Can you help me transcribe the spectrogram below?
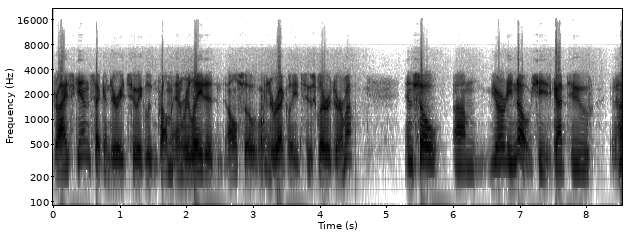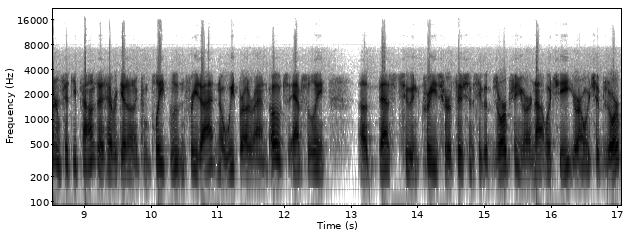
Dry skin secondary to a gluten problem and related also indirectly to scleroderma. And so um, you already know she's got to at 150 pounds, I'd have her get on a complete gluten-free diet, no wheat, bread, and oats. Absolutely, uh, that's to increase her efficiency of absorption. You are not what you eat; you are what you absorb.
